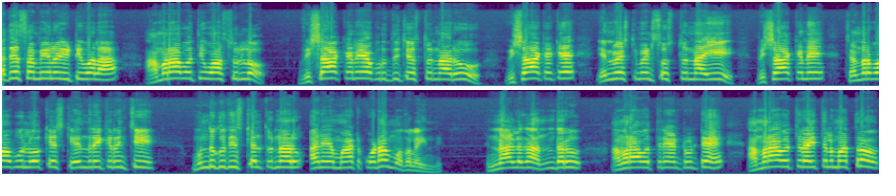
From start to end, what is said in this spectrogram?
అదే సమయంలో ఇటీవల అమరావతి వాసుల్లో విశాఖనే అభివృద్ధి చేస్తున్నారు. విశాఖకే ఇన్వెస్ట్మెంట్స్ వస్తున్నాయి. విశాఖనే చంద్రబాబు లోకేష్ కేంద్రీకరించి ముందుకు తీసుకెళ్తున్నారు అనే మాట కూడా మొదలైంది. ఇన్నాళ్ళుగా అందరూ అమరావతిని అంటుంటే అమరావతి రైతులు మాత్రం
